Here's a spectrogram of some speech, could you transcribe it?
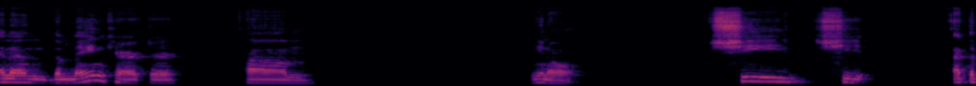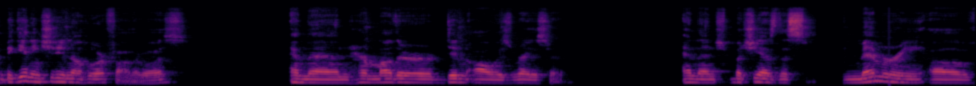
and then the main character, um, you know, she she at the beginning she didn't know who her father was. And then her mother didn't always raise her. And then but she has this memory of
